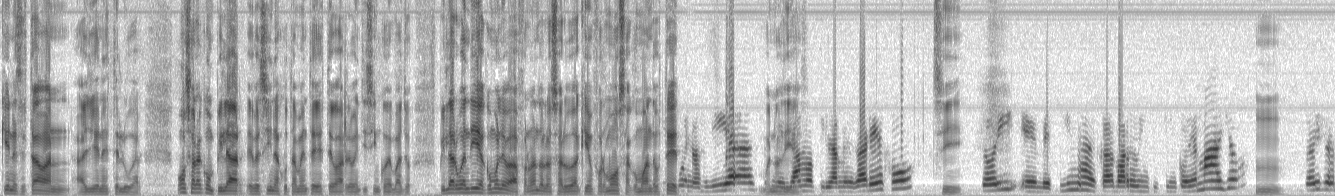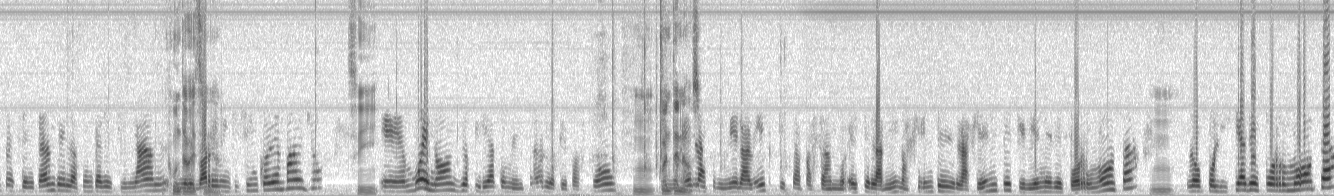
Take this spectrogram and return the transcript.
quiénes estaban allí en este lugar. Vamos ahora con Pilar, es vecina justamente de este barrio 25 de Mayo. Pilar, buen día, ¿cómo le va? Fernando lo saluda aquí en Formosa, ¿cómo anda usted? Buenos días, me llamo Pilar Melgarejo. Sí. Soy eh, vecina de acá, barrio 25 de Mayo. Mm. Soy representante de la Junta Vecinal del barrio 25 de Mayo. Sí. Eh, bueno, yo quería comentar lo que pasó. Mm, cuéntenos. es la primera vez que está pasando. Es la misma gente de la gente que viene de Formosa. Mm. Los policías de Formosa,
